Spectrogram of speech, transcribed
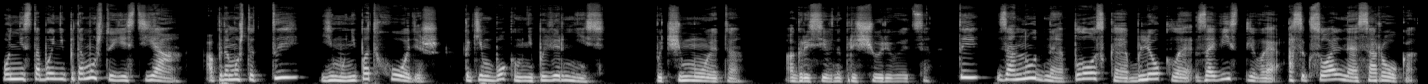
Он не с тобой не потому, что есть я, а потому что ты ему не подходишь каким боком не повернись. Почему это? Агрессивно прищуривается. Ты занудная, плоская, блеклая, завистливая, асексуальная сорока.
